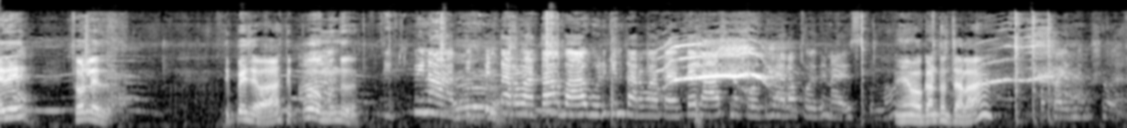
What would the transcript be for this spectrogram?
ఏది? చూడలేదు. తిప్పేసావా? తిప్పు ముందు. తిప్పిన తిప్పిన తర్వాత బాగా ఉడికిన తర్వాత అయితే లాస్ట్లో కొత్తిమీర పుదీనా వేసుకుందాం. ఒక గంట ఉంచాలా ఒక ఐదు నిమిషాలు ఉమ్. ఒక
